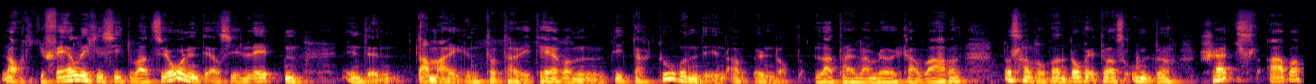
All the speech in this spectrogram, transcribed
und auch die gefährliche Situation, in der sie lebten, in den damaligen totalitären Diktaturen, die in, in Lateinamerika waren, das hat er dann doch etwas unterschätzt. Aber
